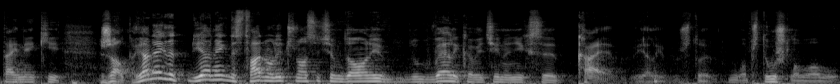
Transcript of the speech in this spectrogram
taj neki žal. Pa ja negde, ja negde stvarno lično osjećam da oni, velika većina njih se kaje, jeli, što je uopšte ušlo u ovu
